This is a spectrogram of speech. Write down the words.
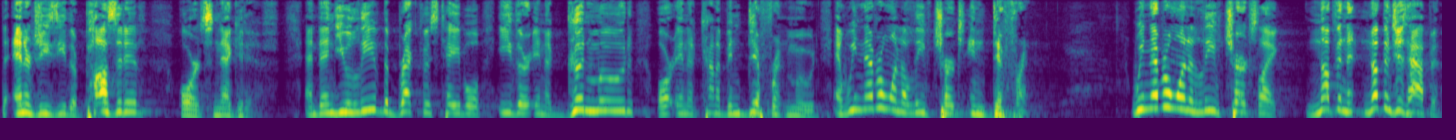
The energy is either positive or it's negative. And then you leave the breakfast table either in a good mood or in a kind of indifferent mood. And we never want to leave church indifferent. We never want to leave church like nothing, nothing just happened.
